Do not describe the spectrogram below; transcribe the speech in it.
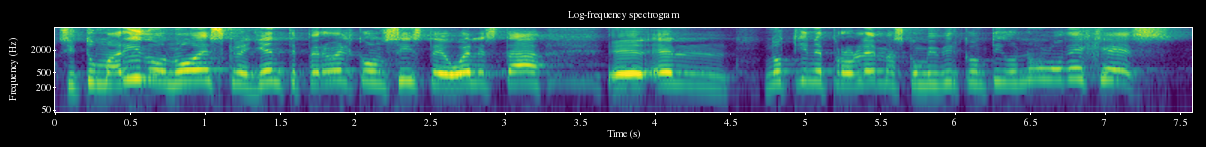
Si tu marido no es creyente, pero él consiste o él está, él, él no tiene problemas con vivir contigo, no lo dejes.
